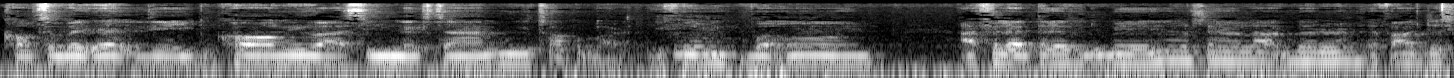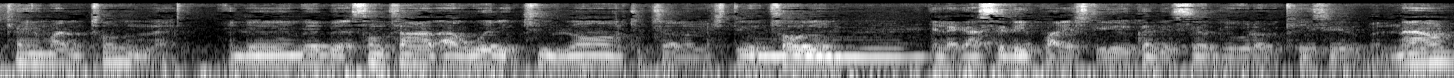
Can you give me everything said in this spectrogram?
cultivate that. Then you can call me. I'll see you next time. We can talk about it. You feel Yeah. me? But um, I feel like things would have been, you know, what I'm saying, a lot better if I just came out and told them that. And then maybe sometimes I waited too long to tell them and still told them. And like I said, they probably still couldn't accept it, whatever the case is. But now,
